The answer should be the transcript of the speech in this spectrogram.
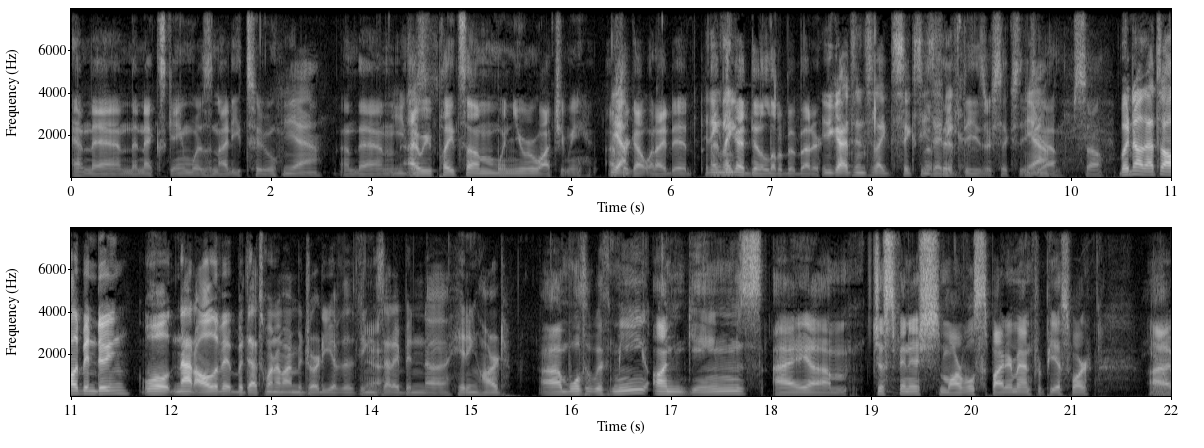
and then the next game was 92, Yeah, and then You I replayed some when you were watching me. I Yeah. forgot what I did. I I think, think, like- I did a little bit better. you got into like the 60s, The I think. 50s or 60s, Yeah. yeah. So But no, that's all I've been doing. Well, not all of it, but that's one of my majority of the things Yeah. that I've been uh, hitting hard. Um, well, with me on games, I um, just finished Marvel Spider-Man for PS4. I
